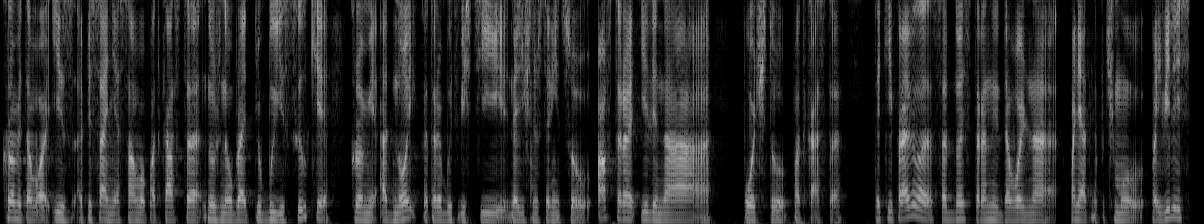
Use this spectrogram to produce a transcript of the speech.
Кроме того, из описания самого подкаста нужно убрать любые ссылки, кроме одной, которая будет вести на личную страницу автора или на почту подкаста. Такие правила, с одной стороны, довольно понятно, почему появились.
